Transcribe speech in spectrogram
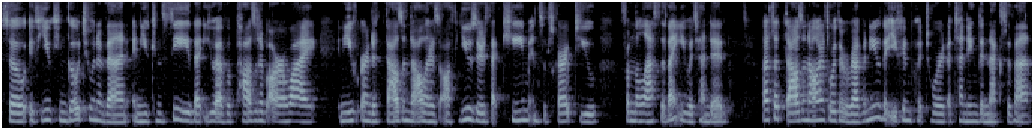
So, if you can go to an event and you can see that you have a positive ROI and you've earned $1,000 off users that came and subscribed to you from the last event you attended, that's $1,000 worth of revenue that you can put toward attending the next event.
